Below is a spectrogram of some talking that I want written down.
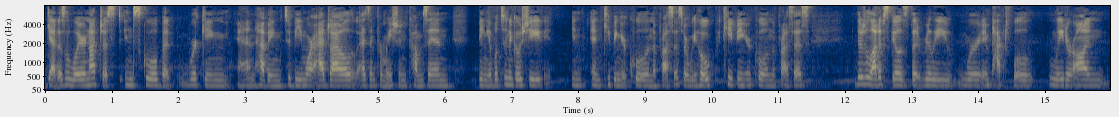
get as a lawyer, not just in school, but working and having to be more agile as information comes in, being able to negotiate in, and keeping your cool in the process, or we hope keeping your cool in the process. There's a lot of skills that really were impactful later on,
